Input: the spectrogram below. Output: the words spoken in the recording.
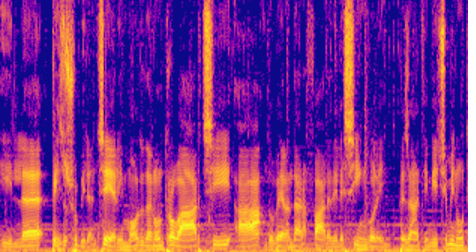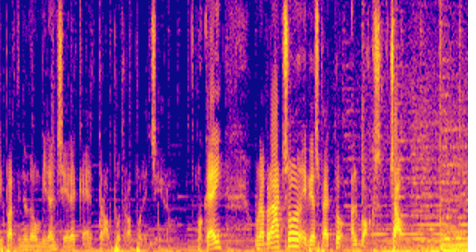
il peso sul bilanciere in modo da non trovarci a dover andare a fare delle singole pesanti in 10 minuti partendo da un bilanciere che è troppo troppo leggero ok? Un abbraccio e vi aspetto al box. Ciao!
